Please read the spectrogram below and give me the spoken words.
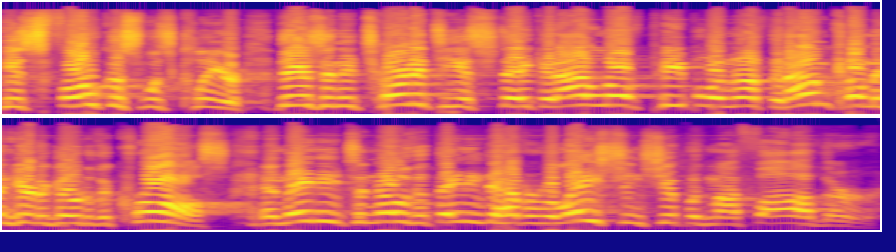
His focus was clear. There's an eternity at stake, and I love people enough that I'm coming here to go to the cross, and they need to know that they need to have a relationship with my Father.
